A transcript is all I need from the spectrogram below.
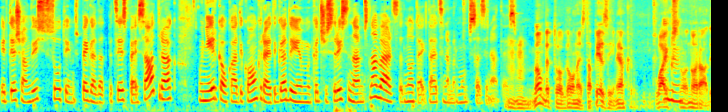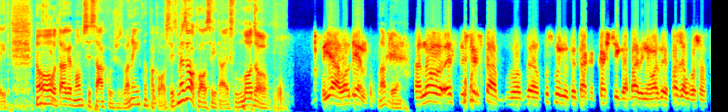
ir tiešām visus sūtījumus piegādāt pēc iespējas ātrāk, un ja ir kaut kādi konkrēti gadījumi, kad šis risinājums nav vērts, tad noteikti aicinām ar mums sazināties. Mm -hmm. nu, bet to galvenais tā piezīme, jā, ka laiks mm -hmm. no, norādīt. Nu, jā. tagad mums ir sākuši zvanīt, nu paklausīsimies vēl klausītājus. Lūdzu! Jā, labdien! labdien. Nu, es pirms tā vēl pusminūte tā, ka kašķīgā bailiņa mazliet pažēlošos,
